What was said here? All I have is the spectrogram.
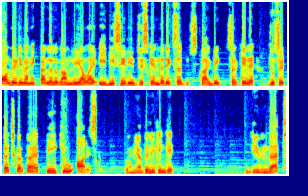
ऑलरेडी मैंने एक पैरेललोग्राम लिया हुआ है एबीसीडी जिसके अंदर एक सब्सक्राइबिंग सर्किल है, जो से टच करता है पी क्यू आर एस को। तो हम यहाँ पे लिखेंगे गिवन दैट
